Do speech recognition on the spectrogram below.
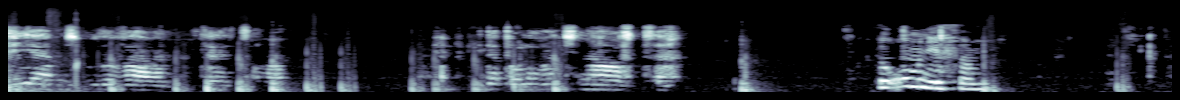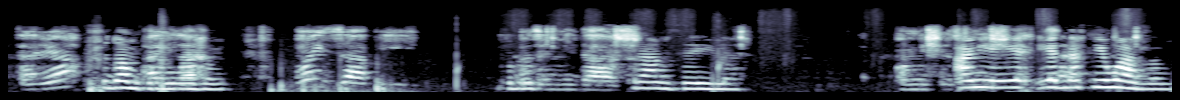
Wiem, zbudowałem tyle, co mam. Idę polować na owce. To u mnie są. Serio? Przy domku A ile? wyłażą. Weź zabij. Dobra, Potem mi dasz. sprawdzę ile. Bo mi się A nie, je, jednak nie łażą.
